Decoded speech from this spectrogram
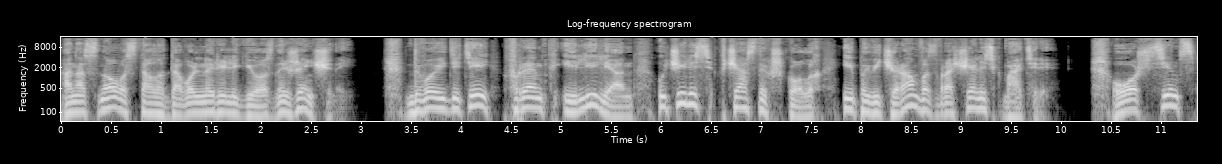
Она снова стала довольно религиозной женщиной. Двое детей, Фрэнк и Лилиан, учились в частных школах и по вечерам возвращались к матери. Уош Симс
